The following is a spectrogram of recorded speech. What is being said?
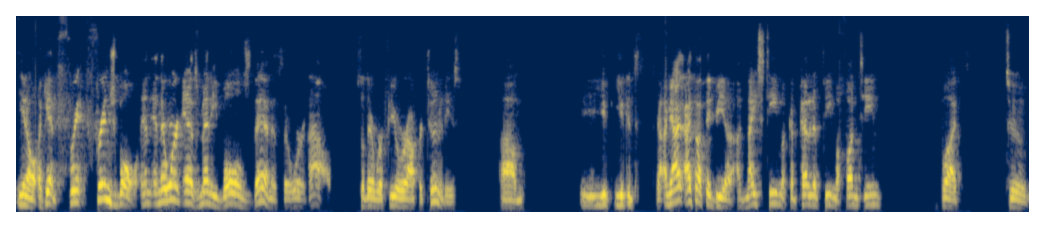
you know, again, fr- fringe bowl, and and there weren't as many bowls then as there were now, so there were fewer opportunities. Um, you you could, I mean, I, I thought they'd be a, a nice team, a competitive team, a fun team, but to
